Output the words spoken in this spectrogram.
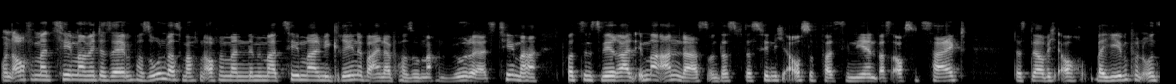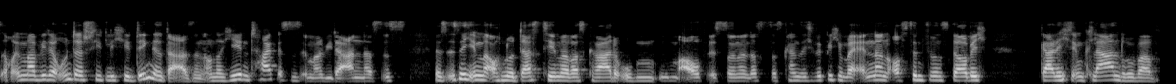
Und auch wenn man zehnmal mit derselben Person was macht und auch wenn man mal zehnmal Migräne bei einer Person machen würde als Thema, trotzdem, es wäre halt immer anders. Und das, das finde ich auch so faszinierend, was auch so zeigt, dass, glaube ich, auch bei jedem von uns auch immer wieder unterschiedliche Dinge da sind. Und auch jeden Tag ist es immer wieder anders. Es ist, es ist nicht immer auch nur das Thema, was gerade oben, oben auf ist, sondern das, das kann sich wirklich immer ändern. Oft sind wir uns, glaube ich, gar nicht im Klaren darüber,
